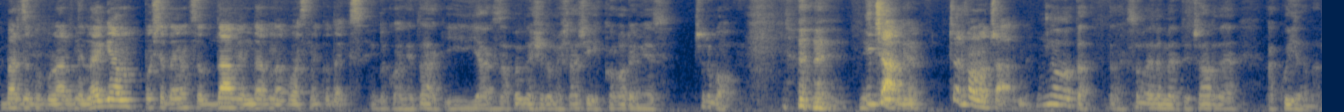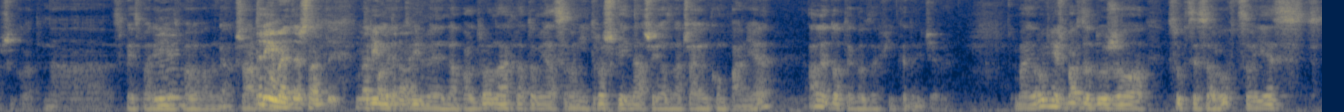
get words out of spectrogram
Bardzo popularny legion, posiadający od dawien dawna własne kodeksy. Dokładnie tak i jak zapewne się domyślacie, ich kolorem jest czerwony. I czarny. Czerwono-czarny. No tak, tak, są elementy czarne, Aquila na przykład na Space Marine jest malowane na czarno. Trimy też na tych, na Trimy, trimy na paldronach, natomiast oni troszkę inaczej oznaczają kompanię, ale do tego za chwilkę dojdziemy. Mają również bardzo dużo sukcesorów, co jest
